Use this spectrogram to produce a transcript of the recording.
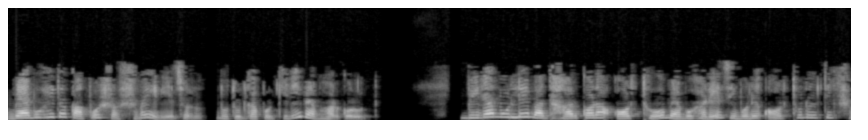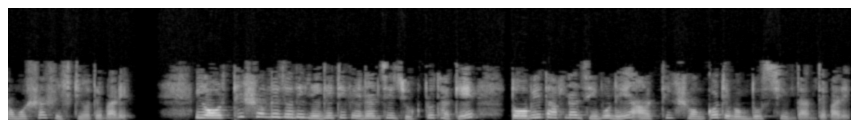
ব্যবহৃত কাপড় সবসময় এড়িয়ে চলুন, নতুন কাপড় কিনেই ব্যবহার করুন। বিনামূল্যে বা ধার করা অর্থ ব্যবহারে জীবনে অর্থনৈতিক সমস্যা সৃষ্টি হতে পারে। এই অর্থের সঙ্গে যদি নেগেটিভ এনার্জি যুক্ত থাকে, তবে তা আপনার জীবনে আর্থিক সংকট এবং দুশ্চিন্তা আনতে পারে।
